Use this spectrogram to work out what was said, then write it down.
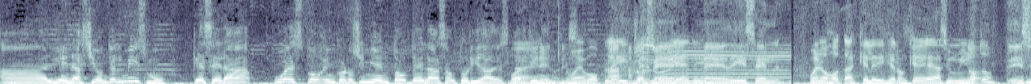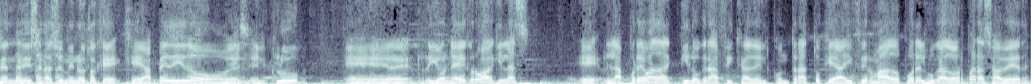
alienación del mismo, que será puesto en conocimiento de las autoridades Bueno, pertinentes. nuevo pleito Ah, se me, viene. me dicen, Bueno, Jota, que le dijeron que hace un minuto. me dicen, me dicen hace un minuto que, que ha pedido el, el club eh, Río Negro Águilas eh, la prueba dactilográfica del contrato que hay firmado por el jugador para saber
